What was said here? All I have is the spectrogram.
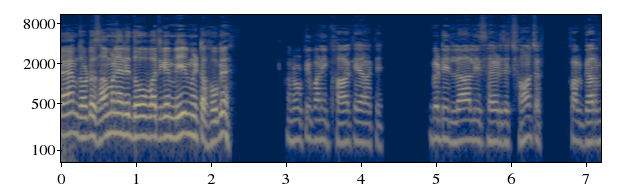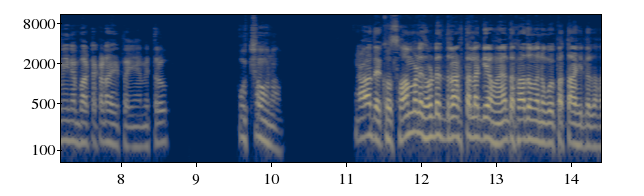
ਟਾਈਮ ਤੁਹਾਡੇ ਸਾਹਮਣੇ ਵਾਲੀ 2:20 ਮਿੰਟ ਹੋ ਗਏ। ਰੋਟੀ ਪਾਣੀ ਖਾ ਕੇ ਆ ਕੇ ਗੱਡੀ ਲਾ ਲਈ ਸਾਈਡ 'ਚ ਛਾਂ 'ਚ ਪਰ ਗਰਮੀ ਨੇ ਬੱਟ ਕਢਾਏ ਪਏ ਆ ਮਿੱਤਰੋ। ਪੁੱਛੋ ਨਾ। ਆਹ ਦੇਖੋ, ਸਾਹਮਣੇ ਤੁਹਾਡੇ ਦਰਖਤ ਲੱਗੇ ਹੋਏ ਆ, ਦਿਖਾ ਦਿਓ ਮੈਨੂੰ ਕੋਈ ਪੱਤਾ ਹਿੱਲਦਾ।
